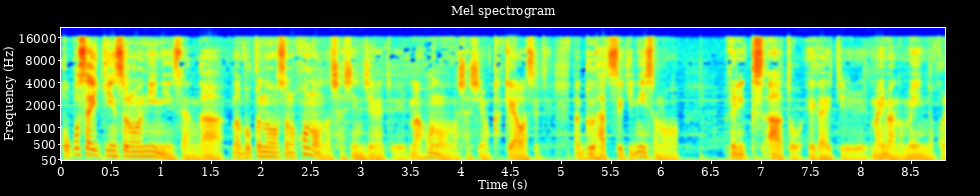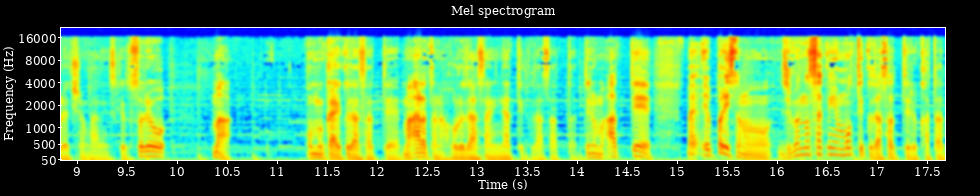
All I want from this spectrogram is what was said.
ここ最近そのニンニンさんが、まあ、僕のその炎の写真ジェネという、まあ、炎の写真を掛け合わせて、まあ、偶発的にそのフェニックスアートを描いている、まあ、今のメインのコレクションがあるんですけどそれをまあお迎えくださって、まあ、新たなホルダーさんになってくださったっていうのもあって、まあ、やっぱりその自分の作品を持ってくださってる方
